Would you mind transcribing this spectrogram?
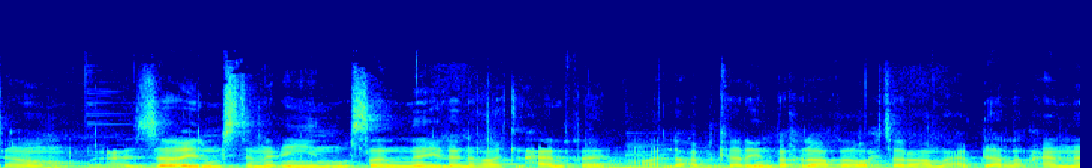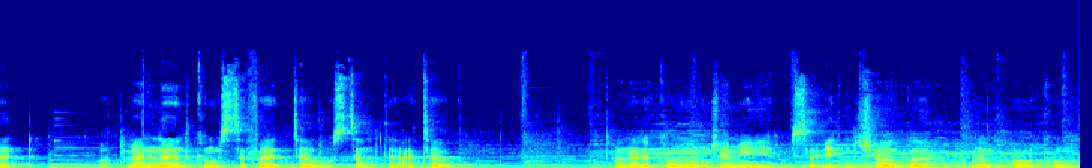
تمام. أعزائي المستمعين وصلنا إلى نهاية الحلقة. مع اللاعب الكريم بأخلاقه واحترامه عبد الله محمد. وأتمنى أنكم استفدتوا واستمتعتوا. أتمنى لكم يوم جميل وسعيد إن شاء الله. ونلقاكم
